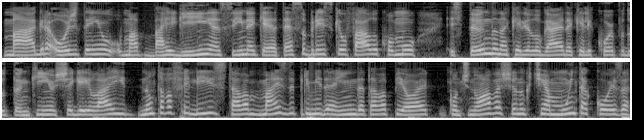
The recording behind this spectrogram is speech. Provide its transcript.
magra, hoje tenho uma barriguinha, assim, né, que é até sobre isso que eu falo, como estando naquele lugar, daquele corpo do tanquinho, cheguei lá e não tava feliz, tava mais deprimida ainda, tava pior, continuava achando que tinha muita coisa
